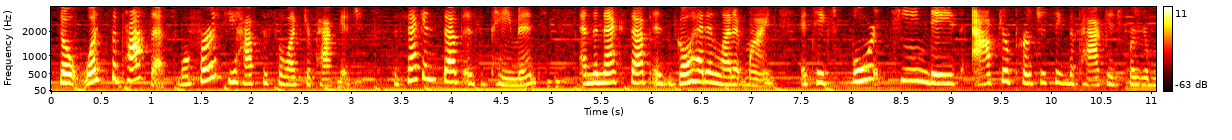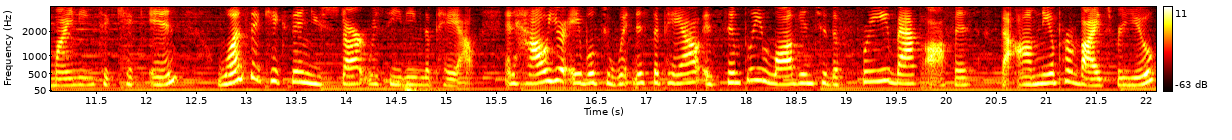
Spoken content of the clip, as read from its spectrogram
So, what's the process? Well, first you have to select your package. The second step is the payment, and the next step is go ahead and let it mine. It takes 14 days after purchasing the package for your mining to kick in. Once it kicks in, you start receiving the payout. And how you're able to witness the payout is simply log into the free back office that Omnia provides for you,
